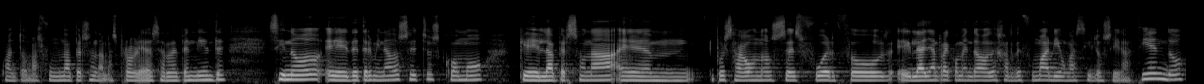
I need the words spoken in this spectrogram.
cuanto más fuma una persona, más probabilidad de ser dependiente, sino determinados hechos como que la persona em, pues haga unos esfuerzos, eh, le hayan recomendado dejar de fumar y aún así lo siga haciendo,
